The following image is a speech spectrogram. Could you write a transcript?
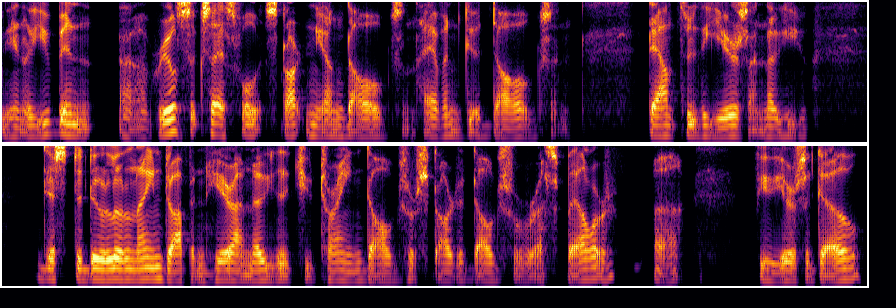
you know you've been uh, real successful at starting young dogs and having good dogs and down through the years. I know you just to do a little name dropping here. I know that you trained dogs or started dogs for Russ Beller uh, a few years ago.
